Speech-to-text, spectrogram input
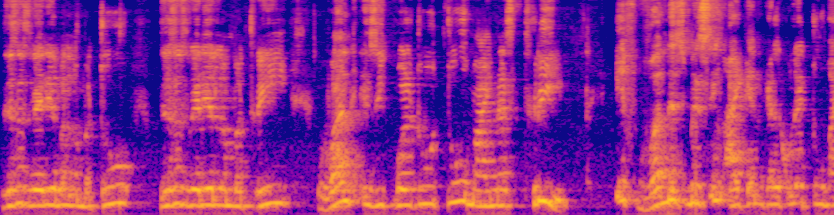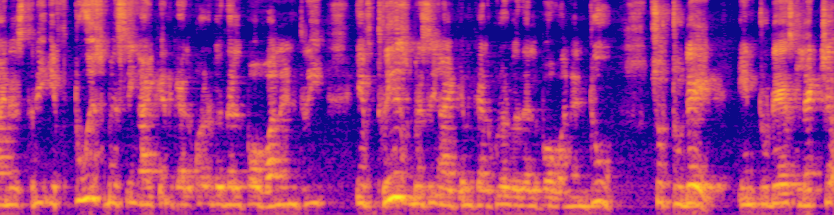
this is variable number two, this is variable number three. One is equal to two minus three. If one is missing, I can calculate two minus three. If two is missing, I can calculate with help of one and three. If three is missing, I can calculate with help of one and two. So today, in today's lecture,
